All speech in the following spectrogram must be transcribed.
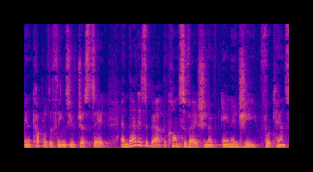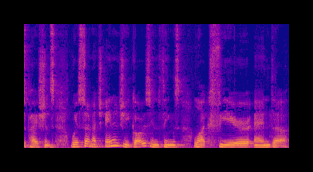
in a couple of the things you've just said, and that is about the conservation of energy for cancer patients, where so much energy goes in things like fear and uh,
